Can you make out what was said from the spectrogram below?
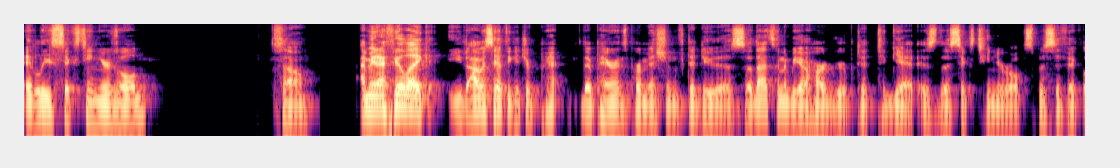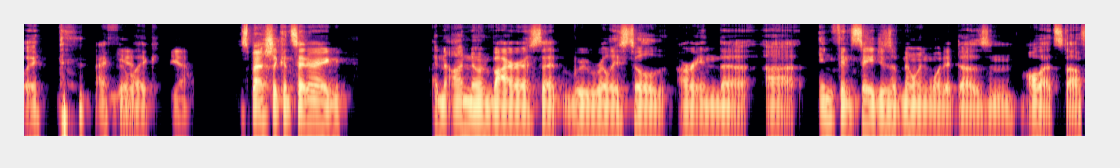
at least 16 years old. So, I mean, I feel like you'd obviously have to get your pa- the parents' permission to do this. So that's going to be a hard group to to get is the 16 year old specifically. I feel Yeah, like, yeah. especially considering an unknown virus that we really still are in the uh, infant stages of knowing what it does and all that stuff.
